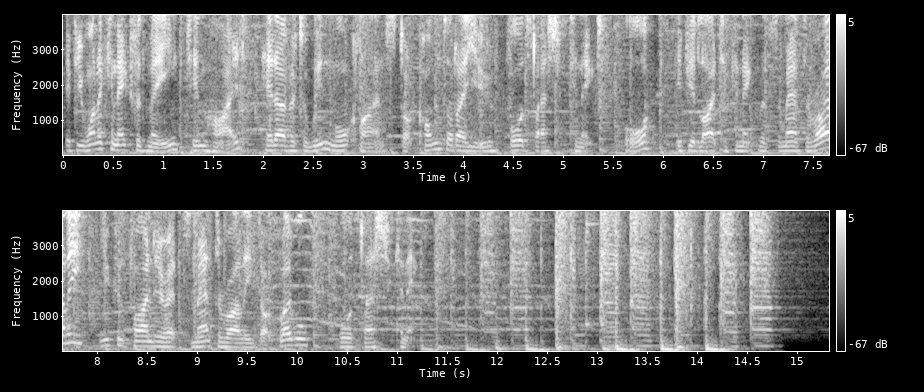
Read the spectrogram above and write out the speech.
If you want to connect with me, Tim Hyde, head over to winmoreclients.com.au forward slash connect. Or if you'd like to connect with Samantha Riley, you can find her at samanthariley.global forward slash connect.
